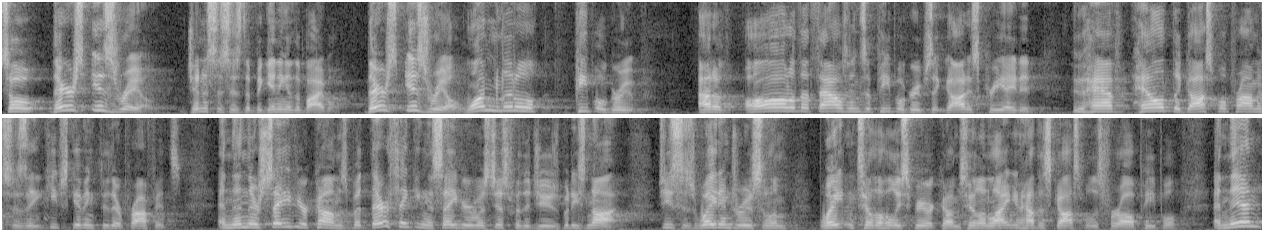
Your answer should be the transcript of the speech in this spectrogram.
So there's Israel. Genesis is the beginning of the Bible. There's Israel, one little people group out of all of the thousands of people groups that God has created who have held the gospel promises that He keeps giving through their prophets. And then their Savior comes, but they're thinking the Savior was just for the Jews, but He's not. Jesus says, Wait in Jerusalem, wait until the Holy Spirit comes. He'll enlighten you how this gospel is for all people. And then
